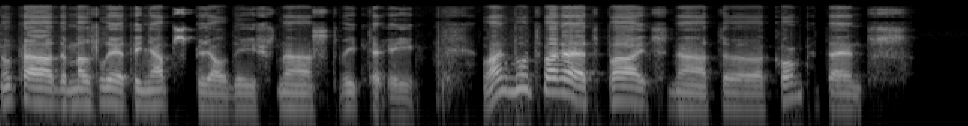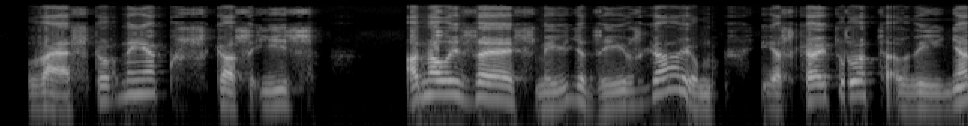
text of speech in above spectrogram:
Nu, tāda mazliet apspļaudīšanās Twitterī. Varbūt varētu paaicināt uh, kompetentus vēsturniekus, kas izanalizē Smilģa dzīves gājumu, ieskaitot viņa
